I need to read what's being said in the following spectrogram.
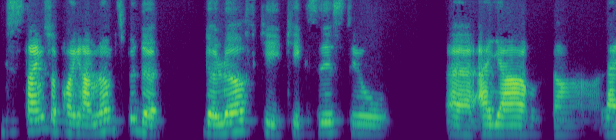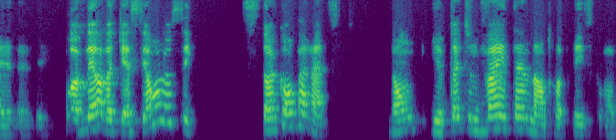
distingue ce programme-là un petit peu de, de l'offre qui, qui existe au, euh, ailleurs dans la, pour revenir à votre question, là, c'est, c'est un comparatif. Donc, il y a peut-être une vingtaine d'entreprises qui vont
